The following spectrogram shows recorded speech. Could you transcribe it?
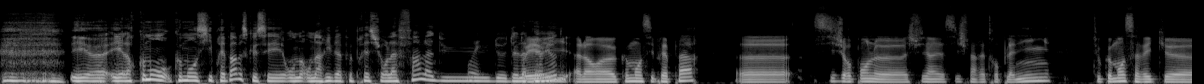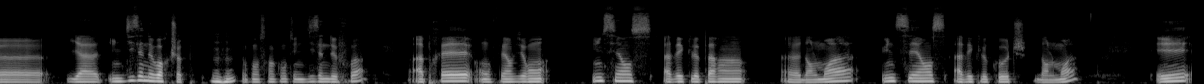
et, euh, et alors comment comment on s'y prépare? Parce que c'est on, on arrive à peu près sur la fin là du Oui. de, de la oui, période. oui. Alors, euh, comment on s'y prépare? Euh, Si je reprends le, je fais, si je fais un rétro-planning, tout commence avec, euh, il y a une dizaine de workshops. Mhm. Donc, on se rencontre une dizaine de fois. Après, on fait environ une séance avec le parrain euh, dans le mois, une séance avec le coach dans le mois. Et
